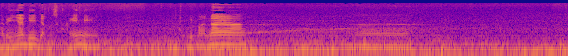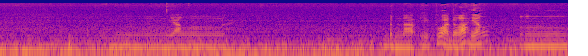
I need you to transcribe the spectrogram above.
ngerinya di zaman sekarang ini. Di mana uh, hmm, yang benar itu adalah yang hmm,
